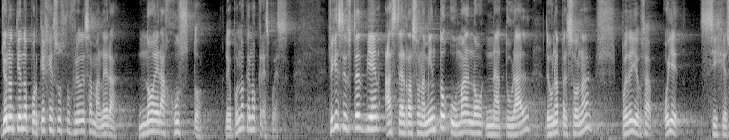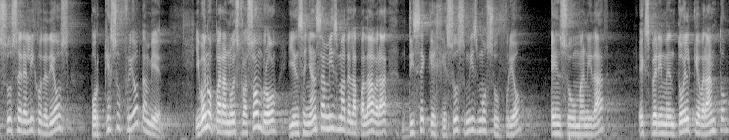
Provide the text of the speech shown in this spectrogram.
yo no entiendo por qué Jesús sufrió de esa manera, no era justo. Le digo, pues no que no crees, pues. Fíjese usted bien, hasta el razonamiento humano natural de una persona puede, o sea, oye, si Jesús era el Hijo de Dios, ¿por qué sufrió también? Y bueno, para nuestro asombro y enseñanza misma de la palabra, dice que Jesús mismo sufrió en su humanidad, experimentó el quebranto,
